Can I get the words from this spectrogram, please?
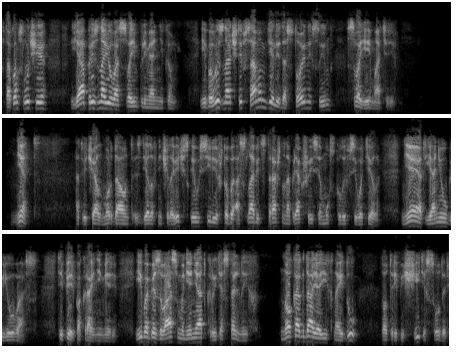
В таком случае я признаю вас своим племянником, ибо вы, значит, и в самом деле достойный сын своей матери». «Нет», — отвечал Мордаунд, сделав нечеловеческое усилие, чтобы ослабить страшно напрягшиеся мускулы всего тела. «Нет, я не убью вас. Теперь, по крайней мере, ибо без вас мне не открыть остальных. Но когда я их найду, то трепещите, сударь.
